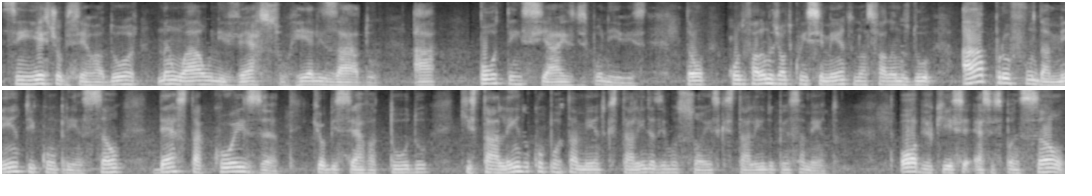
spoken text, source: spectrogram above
Sem este observador, não há universo realizado, há potenciais disponíveis. Então, quando falamos de autoconhecimento, nós falamos do aprofundamento e compreensão desta coisa que observa tudo, que está além do comportamento, que está além das emoções, que está além do pensamento. Óbvio que esse, essa expansão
